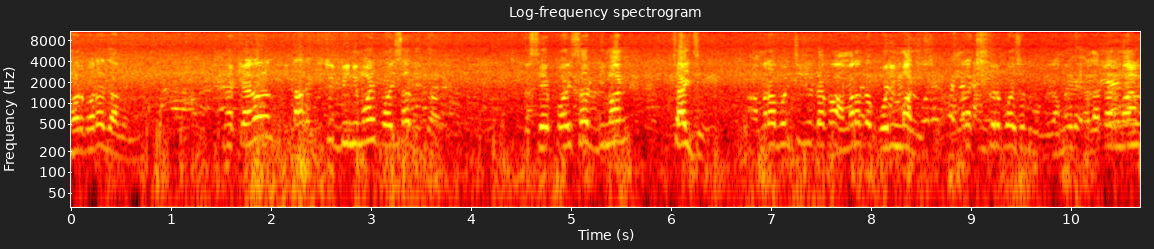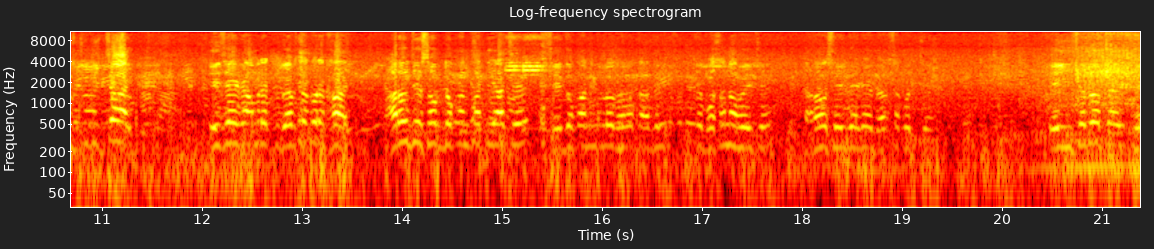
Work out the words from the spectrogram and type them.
ঘর করা যাবে না। না কেন? তাকে কিছু বিনিময় পয়সা দিতে হবে। তো সেই পয়সার ডিমান্ড চাইছে। আমরা বলছি যে দেখো আমরা তো গরিব মানুষ আমরা কী করে পয়সা দেবো? আমাদের এলাকার মানুষ যদি চাই এই জায়গায় আমরা একটু ব্যবসা করে খাই। আরও যেসব দোকানপাতি আছে সেই দোকানগুলো ধরো তাদেরকে বসানো হয়েছে তারাও সেই জায়গায় ব্যবসা করছে। এই হিসেবে তাই সে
